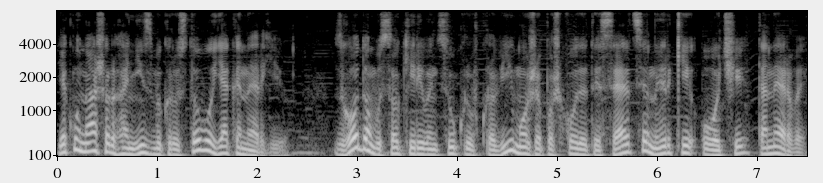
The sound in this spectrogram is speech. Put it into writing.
яку наш організм використовує як енергію. Згодом високий рівень цукру в крові може пошкодити серце, нирки, очі та нерви.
